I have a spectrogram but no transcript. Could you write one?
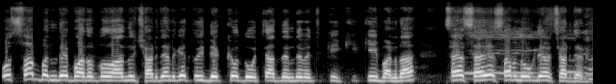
ਉਹ ਸਭ ਬੰਦੇ ਬਾਦਲ ਪਰਿਵਾਰ ਨੂੰ ਛੱਡ ਜਾਣਗੇ। ਤੁਸੀਂ ਦੇਖਿਓ ਦੋ ਚਾਰ ਦਿਨ ਦੇ ਵਿੱਚ ਕੀ, ਕੀ- ਕੀ ਬਣਦਾ। ਸਹਿ ਸਹਿ ਸਭ ਲੋਕ ਜਿਹੜਾ ਛੱਡ ਜਾਣਗੇ।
